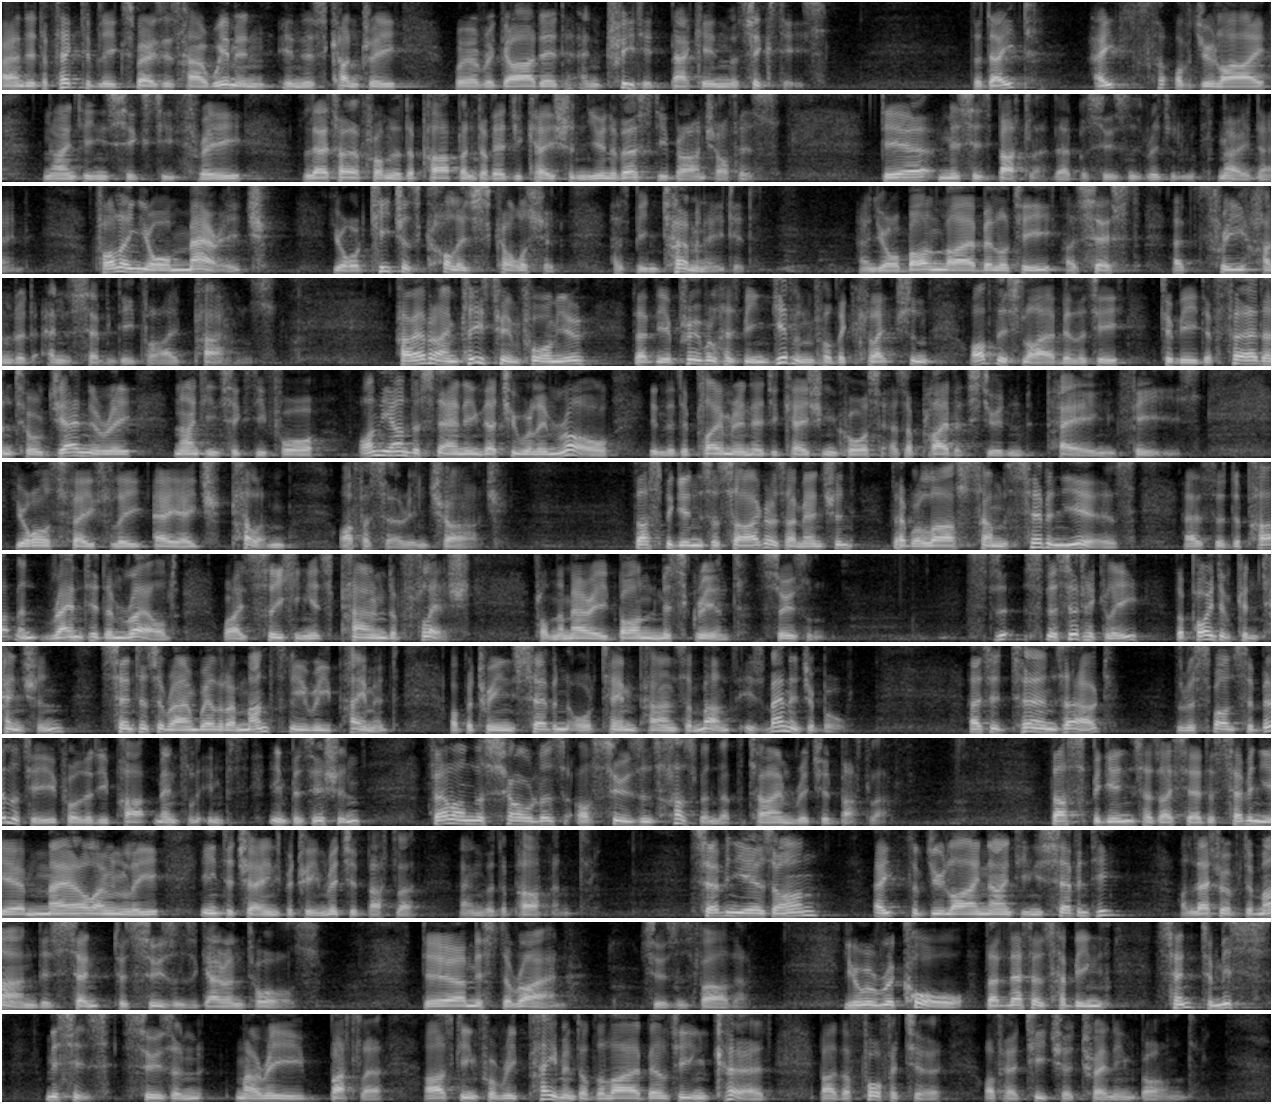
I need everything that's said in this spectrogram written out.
And it effectively exposes how women in this country were regarded and treated back in the 60s. The date, 8th of July 1963, letter from the Department of Education University Branch Office. Dear Mrs. Butler, that was Susan's original married name, following your marriage, your Teachers College scholarship has been terminated and your bond liability assessed at £375. However, I'm pleased to inform you that the approval has been given for the collection of this liability to be deferred until January 1964 on the understanding that you will enrol in the Diploma in Education course as a private student paying fees. Yours faithfully, A.H. Pelham, officer in charge. Thus begins a saga, as I mentioned, that will last some seven years as the department ranted and railed while seeking its pound of flesh from the married bond miscreant Susan. Sp specifically, the point of contention centres around whether a monthly repayment of between seven or ten pounds a month is manageable. As it turns out, the responsibility for the departmental imp imposition fell on the shoulders of Susan's husband at the time, Richard Butler. Thus begins, as I said, a seven-year male-only interchange between Richard Butler and the department. Seven years on, 8th of July 1970, a letter of demand is sent to Susan's guarantors. Dear Mr. Ryan, Susan's father, you will recall that letters have been sent to Miss, Mrs. Susan Marie Butler asking for repayment of the liability incurred by the forfeiture of her teacher training bond.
